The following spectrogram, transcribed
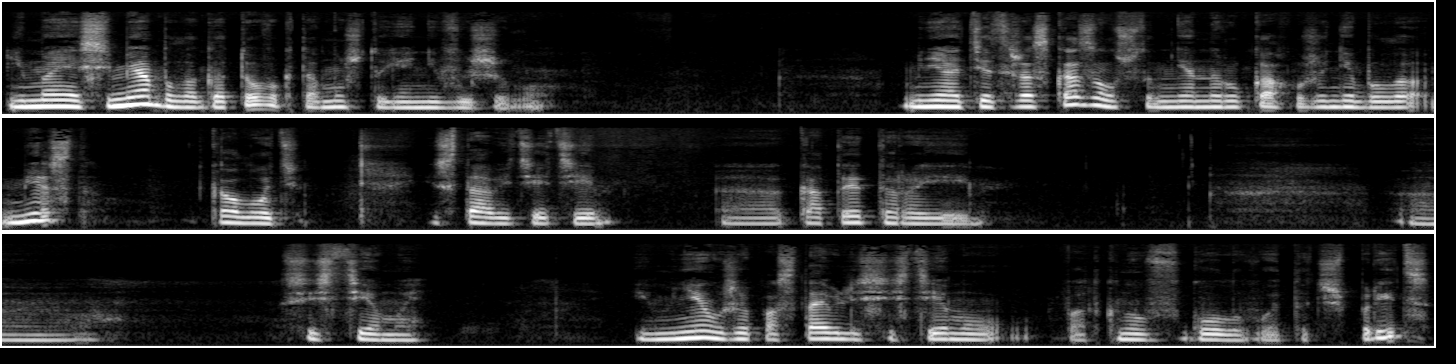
И моя семья была готова к тому, что я не выживу. Мне отец рассказывал, что у меня на руках уже не было мест колоть и ставить эти э, катетеры и э, системы. И мне уже поставили систему, воткнув в голову этот шприц,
